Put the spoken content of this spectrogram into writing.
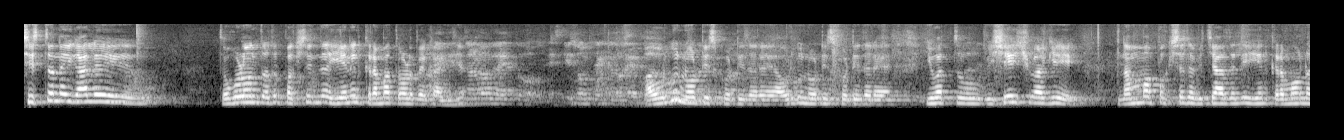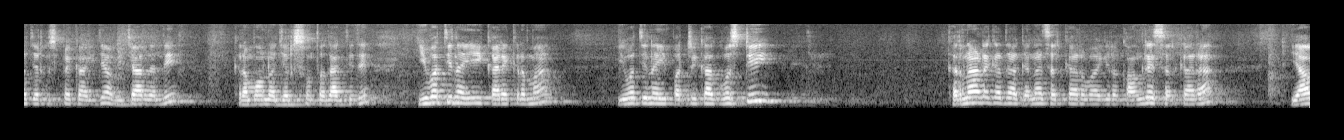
ಶಿಸ್ತನ್ನು ಈಗಾಗಲೇ ತಗೊಳ್ಳುವಂಥದ್ದು ಪಕ್ಷದಿಂದ ಏನೇನು ಕ್ರಮ ತಗೊಳ್ಬೇಕಾಗಿದೆ? ಅವ್ರಿಗೂ ನೋಟಿಸ್ ಕೊಟ್ಟಿದ್ದಾರೆ, ಅವ್ರಿಗೂ ನೋಟಿಸ್ ಕೊಟ್ಟಿದ್ದಾರೆ. ಇವತ್ತು ವಿಶೇಷವಾಗಿ ನಮ್ಮ ಪಕ್ಷದ ವಿಚಾರದಲ್ಲಿ ಏನು ಕ್ರಮವನ್ನು ಜರುಗಿಸ್ಬೇಕಾಗಿದೆಯೋ ಆ ವಿಚಾರದಲ್ಲಿ ಕ್ರಮವನ್ನು ಜರುಗಿಸುವಂಥದ್ದಾಗ್ತಿದೆ ಇವತ್ತಿನ ಈ ಕಾರ್ಯಕ್ರಮ, ಇವತ್ತಿನ ಈ ಪತ್ರಿಕಾಗೋಷ್ಠಿ ಕರ್ನಾಟಕದ ಘನ ಸರ್ಕಾರವಾಗಿರೋ ಕಾಂಗ್ರೆಸ್ ಸರ್ಕಾರ ಯಾವ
